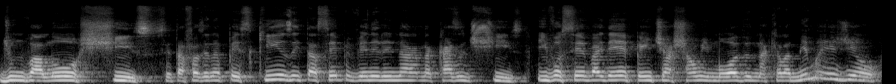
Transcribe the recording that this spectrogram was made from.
de um valor X. Você está fazendo a pesquisa e está sempre vendo ele na, na, casa de X. E você vai de repente achar um imóvel naquela mesma região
